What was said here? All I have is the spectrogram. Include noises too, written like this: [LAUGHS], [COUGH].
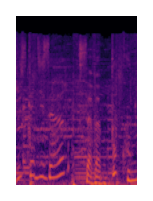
Jusqu'à 10h, ça va beaucoup mieux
